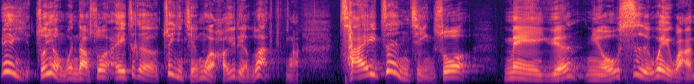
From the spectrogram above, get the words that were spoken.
因为昨天我问到说，哎，这个最近节目好像有点乱啊。财政紧说美元牛市未完。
